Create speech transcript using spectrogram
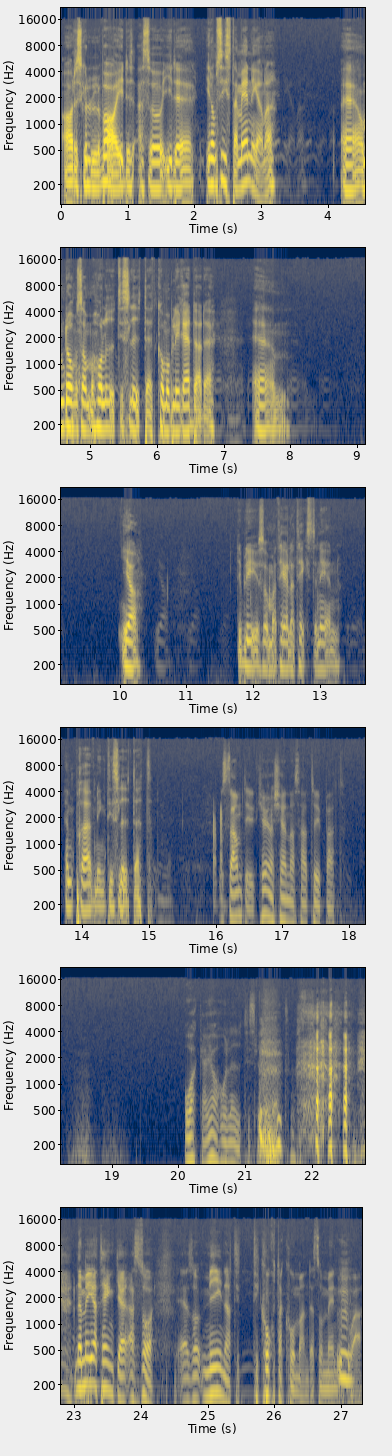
Ja, det skulle väl vara i, det, alltså i, det, i de sista meningarna. Eh, om de som håller ut till slutet kommer bli räddade. Ehm, ja. Det blir ju som att hela texten är en, en prövning till slutet. Och samtidigt kan jag känna så här typ att Orkar jag hålla ut till slutet? Nej men jag tänker alltså, så, alltså mina till- tillkortakommande som människa.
